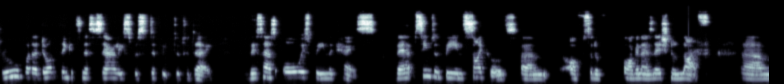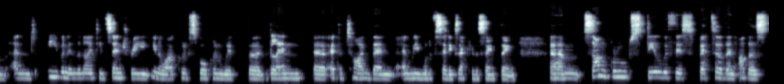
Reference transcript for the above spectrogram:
true, but I don't think it's necessarily specific to today. This has always been the case. There seem to have been cycles um, of sort of organizational life. Um, and even in the 19th century, you know, I could have spoken with uh, Glenn uh, at the time then, and we would have said exactly the same thing. Um, some groups deal with this better than others,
